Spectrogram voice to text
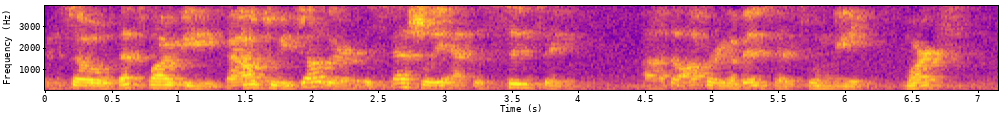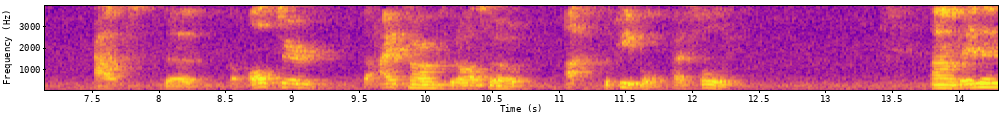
And so that's why we bow to each other, especially at the censing, uh, the offering of incense, when we mark out the, the altar, the icons, but also us, the people, as holy. Um, and then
